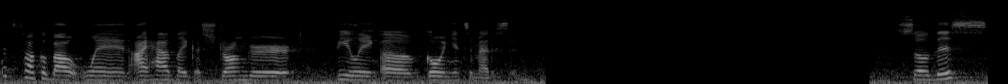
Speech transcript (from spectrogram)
Let's talk about when I had like a stronger feeling of going into medicine. So this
